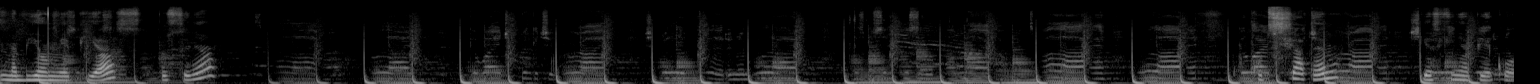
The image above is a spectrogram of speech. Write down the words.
Na biomie Pias? Pustynia? Pod światem jaskinia piekło.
